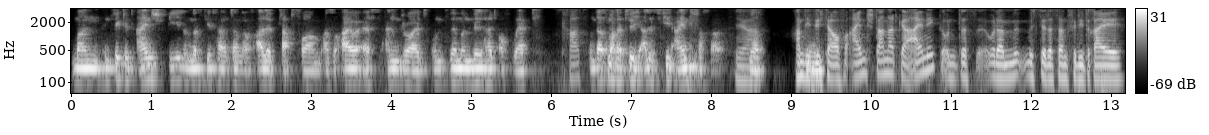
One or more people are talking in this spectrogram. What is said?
man entwickelt ein Spiel und das geht halt dann auf alle Plattformen, also iOS, Android und wenn man will halt auch Web. Krass. Und das macht natürlich alles viel einfacher. Ja. ja. Haben die sich da auf einen Standard geeinigt und das oder müsst ihr das dann für die drei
